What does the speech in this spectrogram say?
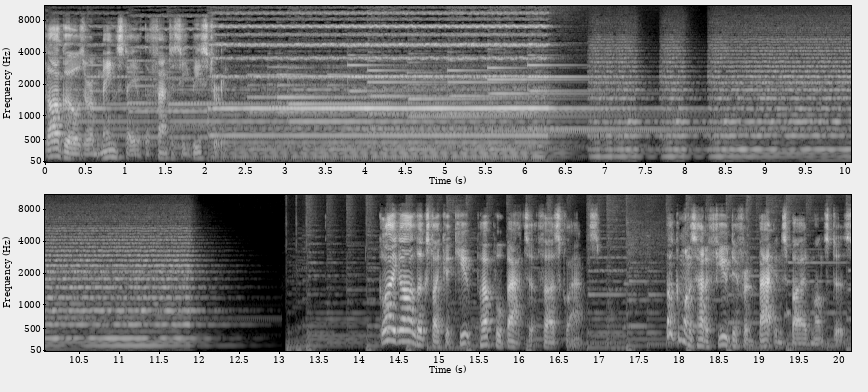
Gargoyles are a mainstay of the fantasy bestiary. Gligar looks like a cute purple bat at first glance. Pokemon has had a few different bat inspired monsters,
